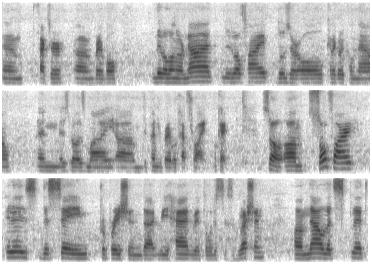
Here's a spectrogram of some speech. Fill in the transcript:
um, factor um, variable, live alone or not, all type. Those are all categorical now, and as well as my um, dependent variable have tried. Okay, so um, so far it is the same preparation that we had with the logistics regression. Um, now let's split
